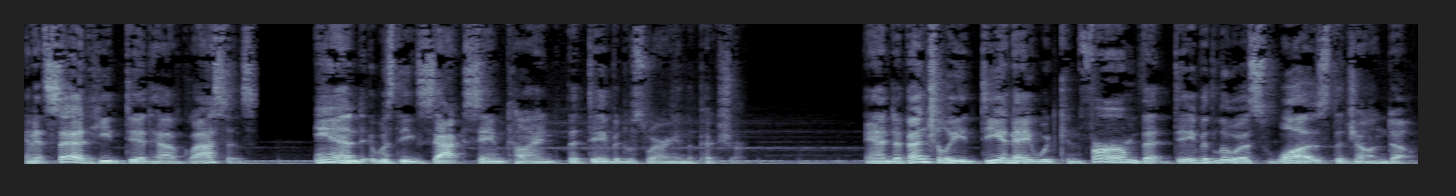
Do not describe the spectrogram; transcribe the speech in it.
and it said he did have glasses. And it was the exact same kind that David was wearing in the picture. And eventually, DNA would confirm that David Lewis was the John Doe.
